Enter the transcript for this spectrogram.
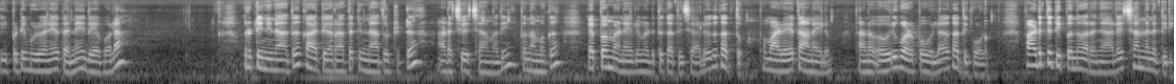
തീപ്പെട്ടി മുഴുവനെ തന്നെ ഇതേപോലെ ഒരു ടിന്നിനകത്ത് കാറ്റ് കയറാത്ത ടിന്നകത്തോട്ടിട്ട് അടച്ചു വെച്ചാൽ മതി. അപ്പോൾ നമുക്ക് എപ്പം വേണേലും എടുത്ത് കത്തിച്ചാലും അത് കത്തും. ഇപ്പോൾ മഴയത്താണേലും. തണു ഒരു കുഴപ്പമില്ല അത് കത്തിക്കോളും. അപ്പോൾ അടുത്ത ടിപ്പെന്ന് പറഞ്ഞാൽ ചന്ദനത്തിരി.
